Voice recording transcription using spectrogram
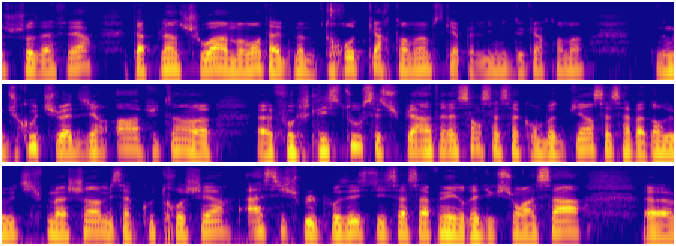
choses à faire, t'as plein de choix. À un moment, t'as même trop de cartes en main parce qu'il y a pas de limite de cartes en main. Donc du coup, tu vas te dire, ah putain, euh, euh, faut que je lise tout, c'est super intéressant, ça, ça combote bien, ça, ça va dans motif machin, mais ça coûte trop cher. Ah si, je peux le poser, si ça, ça fait une réduction à ça. Euh,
